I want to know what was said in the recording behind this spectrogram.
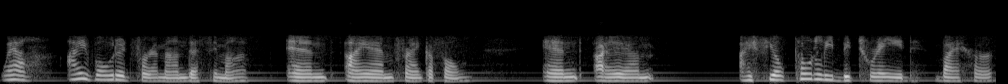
Well, I voted for Amanda Simard and I am francophone, and I am. I feel totally betrayed by her,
